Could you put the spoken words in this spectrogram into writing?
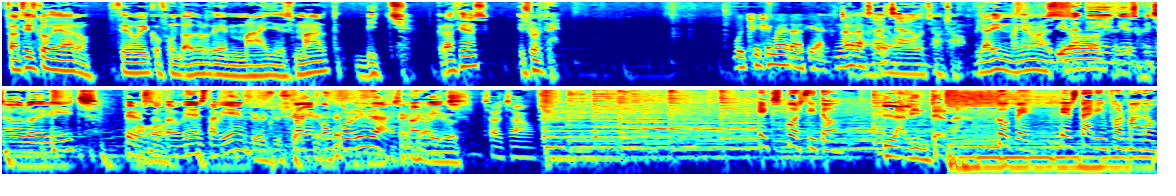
Francisco de Aro, CEO y cofundador de My Smart Beach. Gracias y suerte. Muchísimas gracias. Un abrazo. Chao, chao. chao, chao. Vilarín, mañana más. Fíjate, yo he escuchado lo de Beach, pero esto también está bien. Vaya concurrida, Smart Beach. Chao, chao. Expósito. La linterna. Cope. Estar informado.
